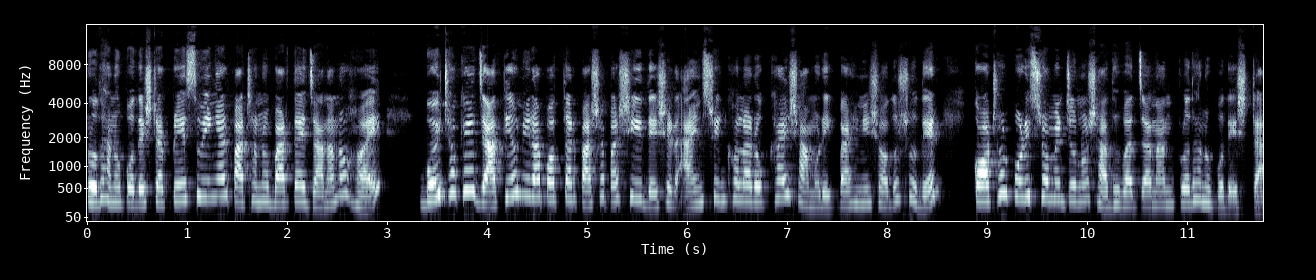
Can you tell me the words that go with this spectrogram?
প্রধান উপদেষ্টার প্রেস উইং এর পাঠানো বার্তায় জানানো হয় বৈঠকে জাতীয় নিরাপত্তার পাশাপাশি দেশের আইন শৃঙ্খলা রক্ষায় সামরিক বাহিনীর সদস্যদের কঠোর পরিশ্রমের জন্য সাধুবাদ জানান প্রধান উপদেষ্টা।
